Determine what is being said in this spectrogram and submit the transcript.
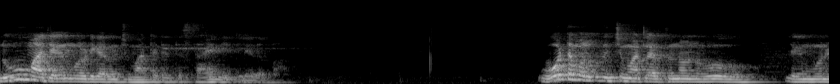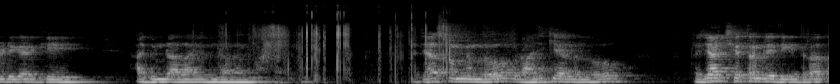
నువ్వు మా జగన్మోహన్ రెడ్డి గారి గురించి మాట్లాడేంత స్థాయి నీకు లేదమ్మా ఓటముల గురించి మాట్లాడుతున్నావు నువ్వు జగన్మోహన్ రెడ్డి గారికి. అది ఉండాలా ఇది ఉండాలా అని మాట్లాడుతున్నావు. ప్రజాస్వామ్యంలో రాజకీయాలలో ప్రజాక్షేత్రంలో దిగిన తర్వాత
